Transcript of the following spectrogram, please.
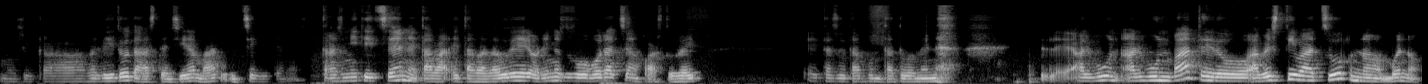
musika gelditu eta azten ziren, bar, hitz egiten, ez. Transmititzen, eta, ba, eta badaude, orain ez dugu gogoratzen, joaztu rei, eta ez dut apuntatu hemen, albun, albun bat, edo abesti batzuk, no, bueno,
